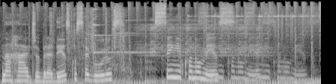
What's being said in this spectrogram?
na Rádio Bradesco Seguros, sem economês. Sem economês.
